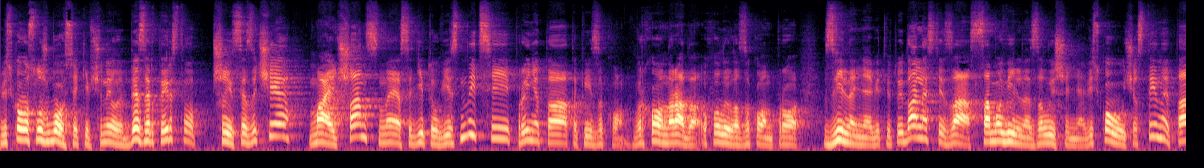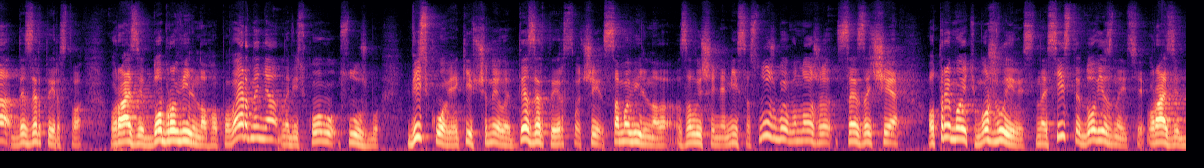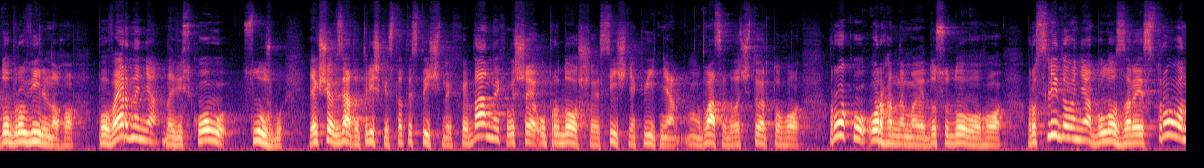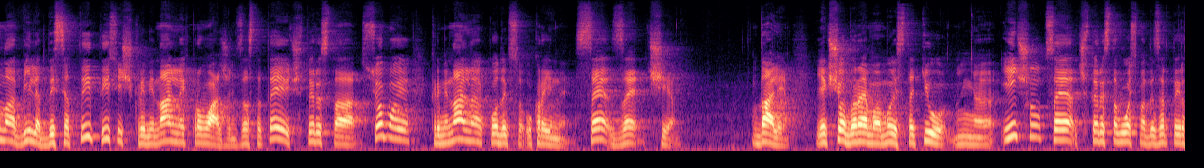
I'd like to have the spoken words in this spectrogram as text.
Військовослужбовці, які вчинили дезертирство чи СЗЧ, мають шанс не сидіти у в'язниці. Прийнято такий закон. Верховна Рада ухвалила закон про звільнення від відповідальності за самовільне залишення військової частини та дезертирство у разі добровільного повернення на військову службу. Військові, які вчинили дезертирство чи самовільне залишення місця служби, воно ж СЗЧ, отримують можливість насісти до в'язниці у разі добровільного повернення на військову службу. Якщо взяти трішки статистичних даних, лише упродовж січня-квітня 2024 року органами досудового розслідування було зареєстровано біля 10 тисяч кримінальних проваджень за статтею 407 Кримінального кодексу України СЗЧ. Далі, якщо беремо ми статтю е, іншу, це 408 дезертирство.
